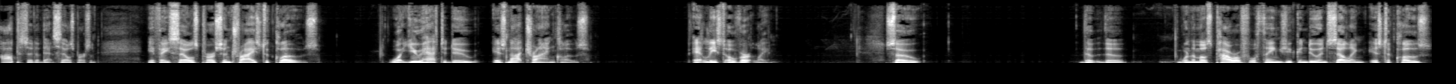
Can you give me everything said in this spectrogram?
opposite of that salesperson. If a salesperson tries to close, what you have to do is not try and close, at least overtly. So the, the, one of the most powerful things you can do in selling is to close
